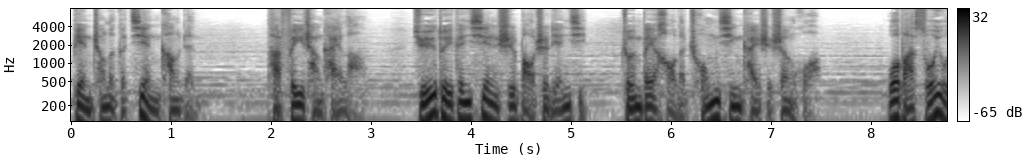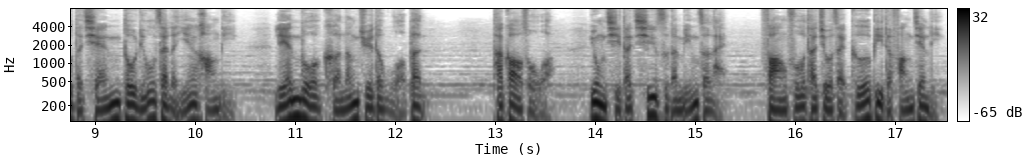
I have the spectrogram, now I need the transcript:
变成了个健康人，他非常开朗，绝对跟现实保持联系，准备好了重新开始生活。我把所有的钱都留在了银行里，联络可能觉得我笨，他告诉我用起他妻子的名字来，仿佛他就在隔壁的房间里。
